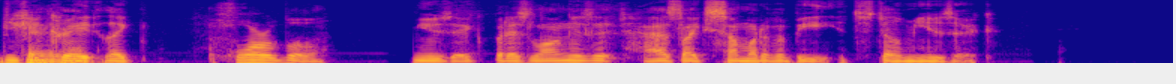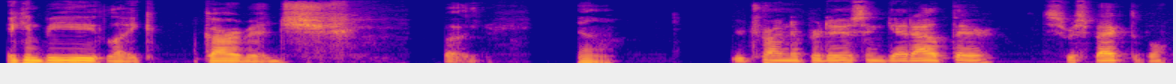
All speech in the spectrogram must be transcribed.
You can Fair create like horrible music, but as long as it has like somewhat of a beat, it's still music. It can be like garbage, but Yeah. you're trying to produce and get out there. It's respectable.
